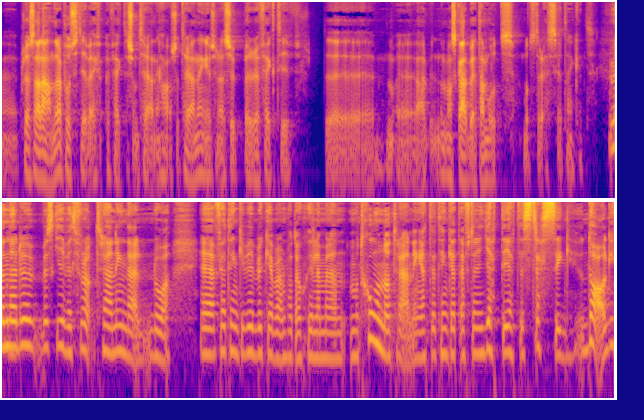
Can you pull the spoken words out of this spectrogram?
Eh, plus alla andra positiva effekter som träning har. Så träning är ju supereffektivt eh, man ska arbeta mot, mot stress helt enkelt. Men när du beskriver för, träning där då, eh, för jag tänker vi brukar ibland prata om skillnad mellan motion och träning, att jag tänker att efter en jätte, jättestressig dag,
